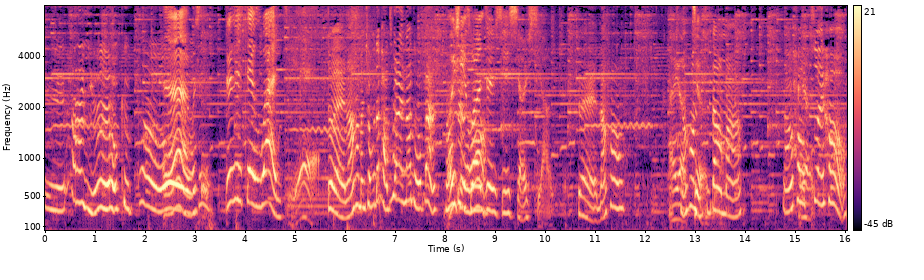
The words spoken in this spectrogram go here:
嗯，哎呦，好可怕哦！是，这是圣万节，对，然后他们全部都跑出来，那怎么办？我喜欢这些小小的，对，然后还有然后你知道吗？然后最后，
